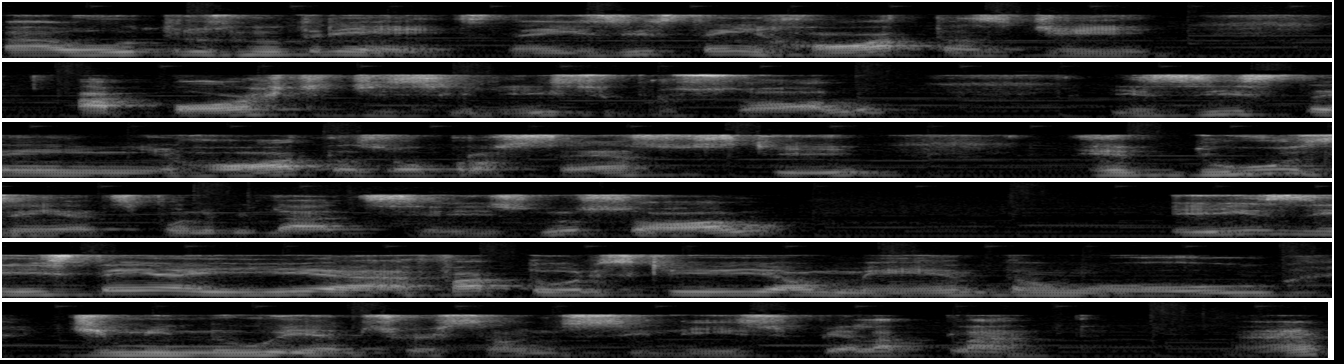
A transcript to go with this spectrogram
uh, outros nutrientes. Né? Existem rotas de aporte de silício para o solo existem rotas ou processos que reduzem a disponibilidade de silício no solo e existem aí uh, fatores que aumentam ou diminuem a absorção de silício pela planta. Né?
